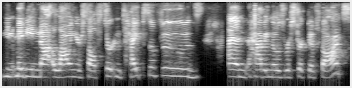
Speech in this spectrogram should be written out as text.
you know, maybe not allowing yourself certain types of foods and having those restrictive thoughts,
